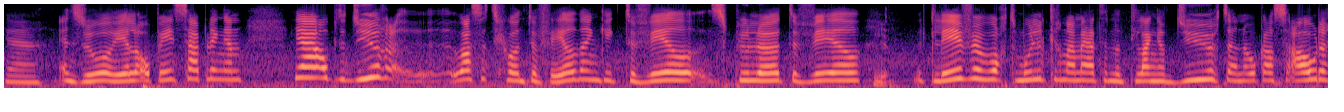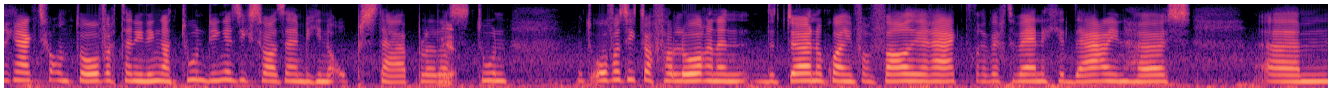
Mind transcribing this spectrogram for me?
ja, en zo, hele opeenstapeling. En ja, op de duur eh, was het gewoon te veel, denk ik. Te veel spullen, te veel. Ja. Het leven wordt moeilijker naarmate het langer duurt. En ook als ouder raakt je ontoverd. En ik denk dat toen dingen zich zoals zijn beginnen opstapelen. Dat Ja. is toen het overzicht was verloren en de tuin ook wel in verval geraakt. Er werd weinig gedaan in huis. Ehm,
